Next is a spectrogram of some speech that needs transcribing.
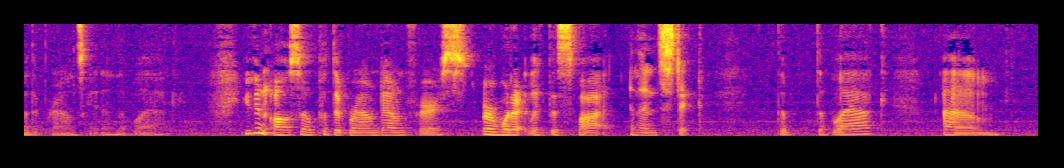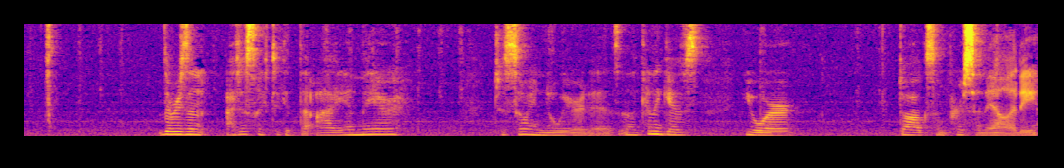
Of the browns get in the black. You can also put the brown down first, or what, like the spot, and then stick the the black. Um, the reason I just like to get the eye in there, just so I know where it is, and it kind of gives your dog some personality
